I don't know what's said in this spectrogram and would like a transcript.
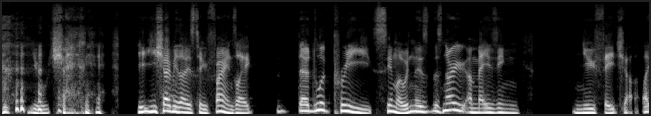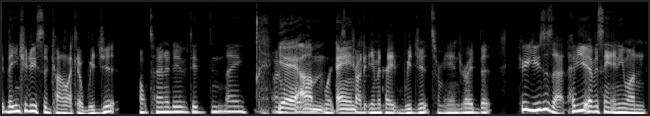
you, show, you, you showed me those two phones, like they'd look pretty similar, wouldn't there's there's no amazing new feature. Like they introduced kind of like a widget alternative, did didn't they? I Yeah, um, like and- try to imitate widgets from Android, but who uses that? Have you ever seen anyone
